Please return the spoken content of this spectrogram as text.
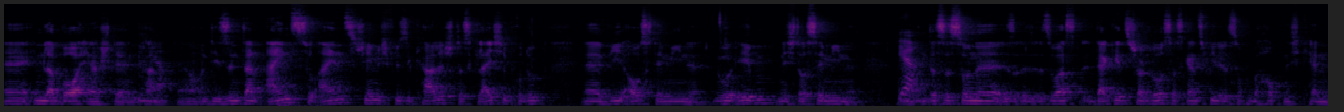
äh, im Labor herstellen kann. Ja. und die sind dann eins zu eins chemisch-physikalisch das gleiche Produkt äh, wie aus der Mine, nur eben nicht aus der Mine. Ja. und das ist so eine, so, sowas, da geht es schon los, dass ganz viele das noch überhaupt nicht kennen.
